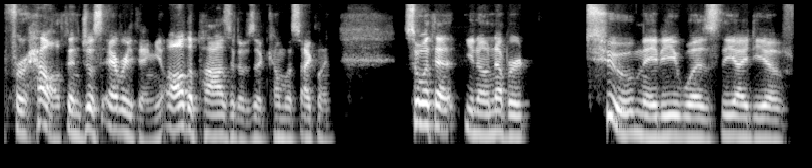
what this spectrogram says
for health and just everything all the positives that come with cycling so with that you know number two maybe was the idea of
